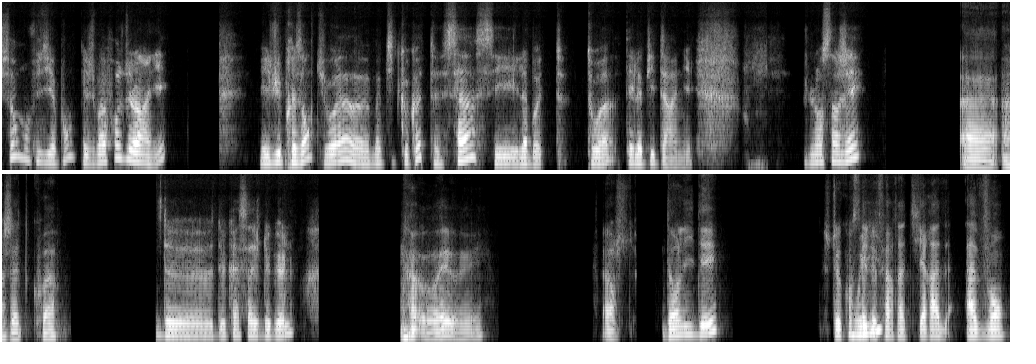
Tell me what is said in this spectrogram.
sors mon fusil à pompe et je m'approche de l'araignée. Et je lui présente, tu vois, euh, ma petite cocotte, ça c'est la botte. Toi, t'es la petite araignée. Je lance un jet? Heu, un jet de quoi? de, de cassage de gueule. Ouais, oui, oui. Alors je dans l'idée, je te conseille de faire ta tirade avant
